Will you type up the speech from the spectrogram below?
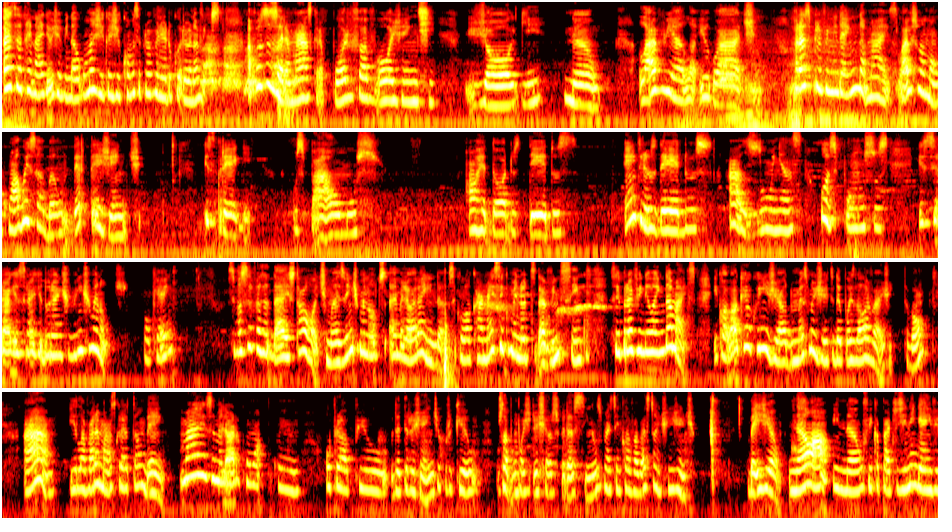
Oi, eu sou a Tainá e hoje eu vim dar algumas dicas de como se prevenir do coronavírus. Após usar a máscara, por favor, gente, jogue, não, lave ela e guarde. Para se prevenir ainda mais, lave sua mão com água e sabão, detergente, esfregue os palmos ao redor dos dedos, entre os dedos, as unhas, os pulsos e esfregue durante 20 minutos, ok? Se você fazer 10, tá ótimo, mas 20 minutos é melhor ainda. Se colocar mais 5 minutos, dá 25, se preveniu ainda mais. E coloque o em gel do mesmo jeito depois da lavagem, tá bom? Ah, e lavar a máscara também, mas é melhor com, a, com o próprio detergente, porque o, o sabão pode deixar os pedacinhos, mas tem que lavar bastante, hein, gente? Beijão. Não, ó, e não fica perto de ninguém, viu?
